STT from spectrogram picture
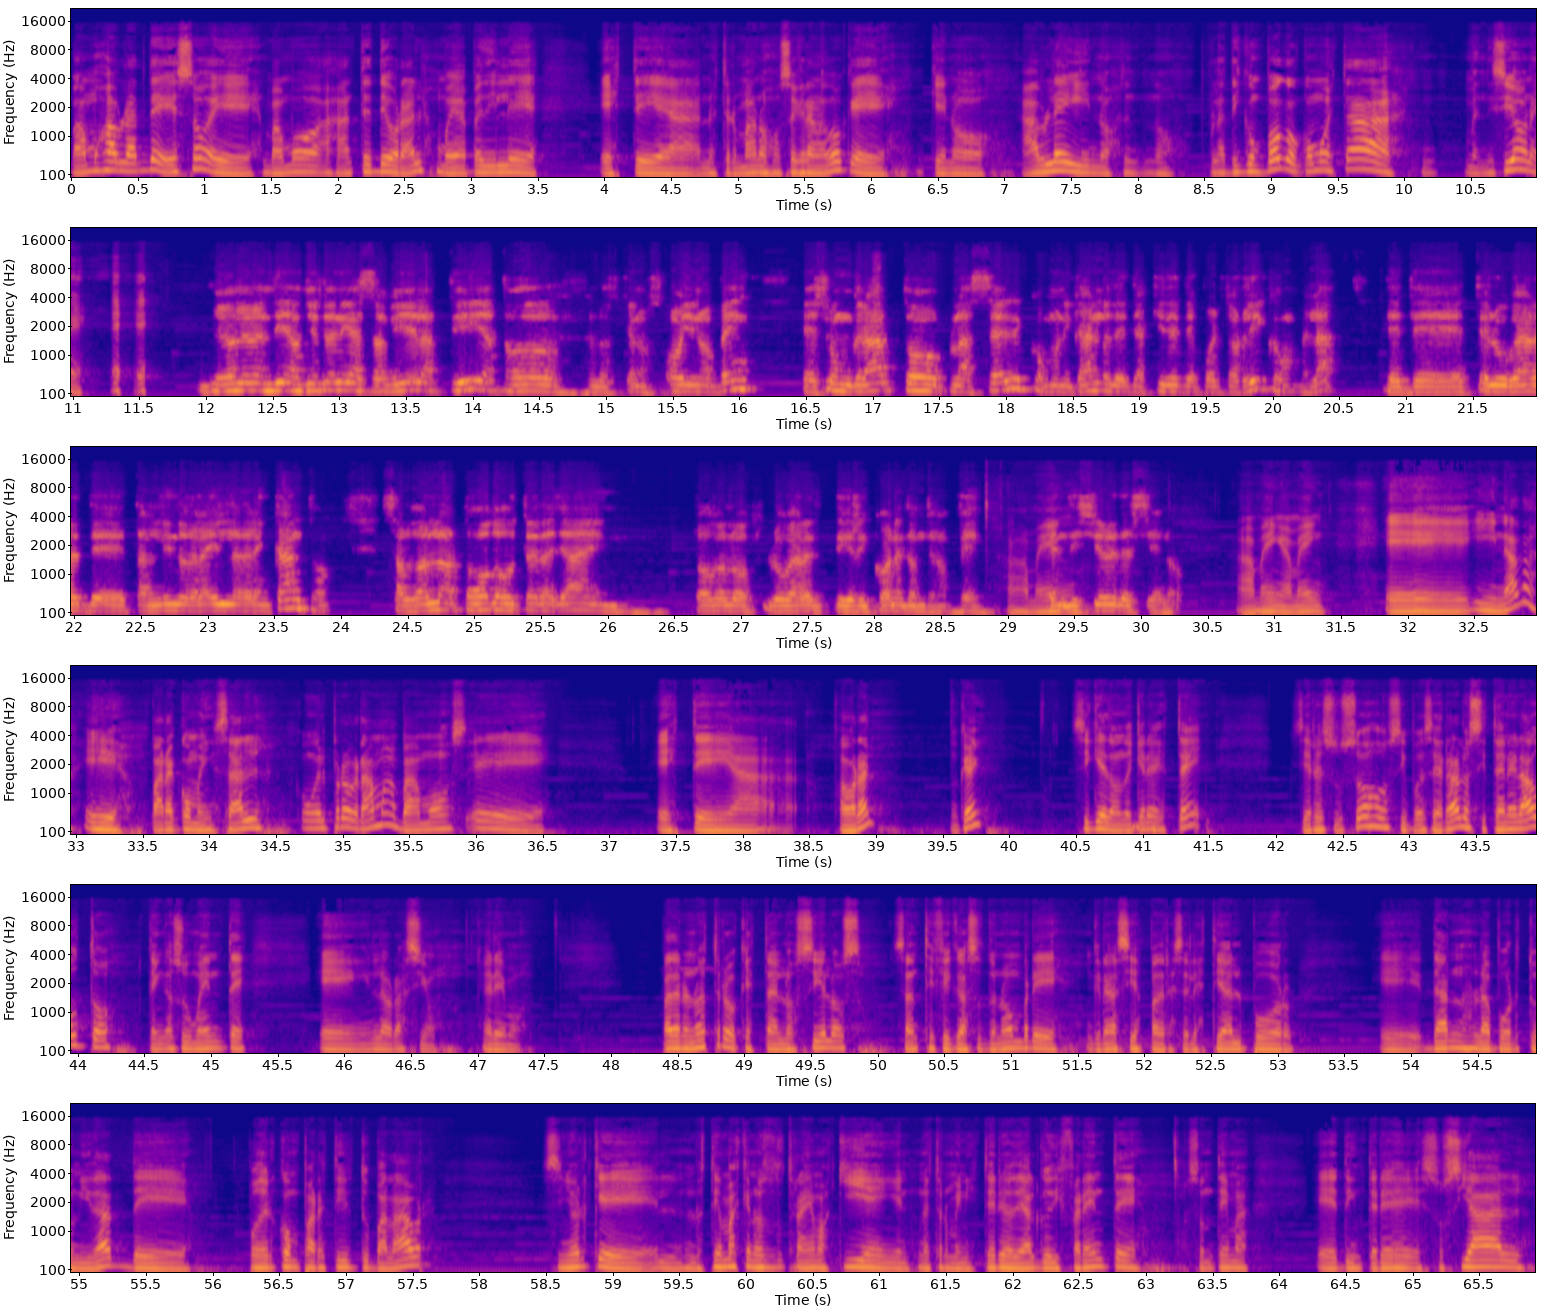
vamos a hablar de eso. vamos antes de orar, voy a pedirle este, a nuestro hermano José Granado que, que nos hable y nos, nos platique un poco. ¿Cómo está? Bendiciones. Dios le bendiga, Dios bendiga a Sabiel, a ti, a todos los que nos hoy nos ven. Es un grato placer comunicarnos desde aquí, desde Puerto Rico, ¿verdad? Desde este lugar de, tan lindo de la Isla del Encanto. Saludarlo a todos ustedes allá en todos los lugares y rincones donde nos ven. Amén. Bendiciones del cielo. Amén, amén. Eh, y nada, eh, para comenzar con el programa, vamos eh, este, a, a orar, ¿ok? Así que donde quiera que esté, Cierre sus ojos, si puede cerrarlos. Si está en el auto, tenga su mente en la oración. Haremos. Padre nuestro que está en los cielos, santificado tu nombre. Gracias, Padre Celestial, por eh, darnos la oportunidad de poder compartir tu palabra. Señor, que los temas que nosotros traemos aquí en, nuestro ministerio de algo diferente son temas eh, de interés social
